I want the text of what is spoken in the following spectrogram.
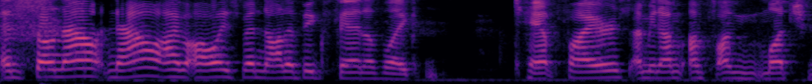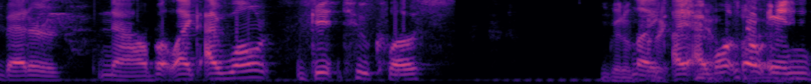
And so now, now I've always been not a big fan of like campfires. I mean, I'm, I'm, I'm much better now, but like I won't get too close. I'm gonna Like I, I, won't go in.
